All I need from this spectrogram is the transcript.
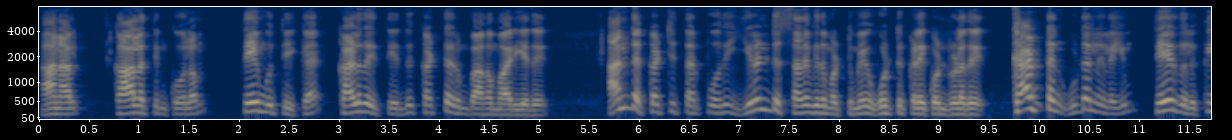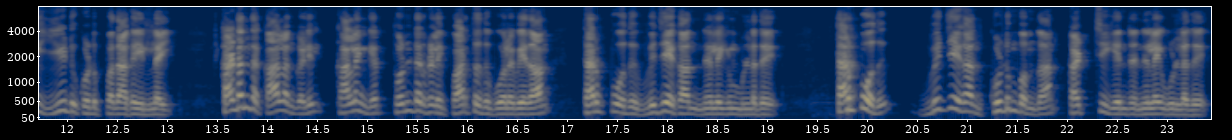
ஆனால் காலத்தின் கோலம் தேமுதிக கழுதை தேர்ந்து கட்டெரும்பாக மாறியது. அந்த கட்சி தற்போது இரண்டு சதவீதம் மட்டுமே ஓட்டுக்களை கொண்டுள்ளது. கேப்டன் உடல்நிலையும் தேர்தலுக்கு ஈடு கொடுப்பதாக இல்லை. கடந்த காலங்களில் கலைஞர் தொண்டர்களை பார்த்தது போலவேதான் தற்போது விஜயகாந்த் நிலையும் உள்ளது. தற்போது விஜயகாந்த் குடும்பம்தான் கட்சி என்ற நிலை உள்ளது.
